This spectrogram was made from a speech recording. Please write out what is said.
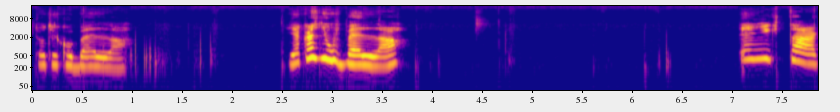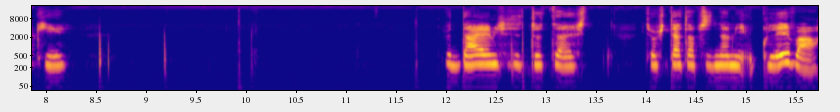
To tylko Bella. Jaka z nią Bella? E, nikt taki. Wydaje mi się, że to też coś tata przed nami ukrywa.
